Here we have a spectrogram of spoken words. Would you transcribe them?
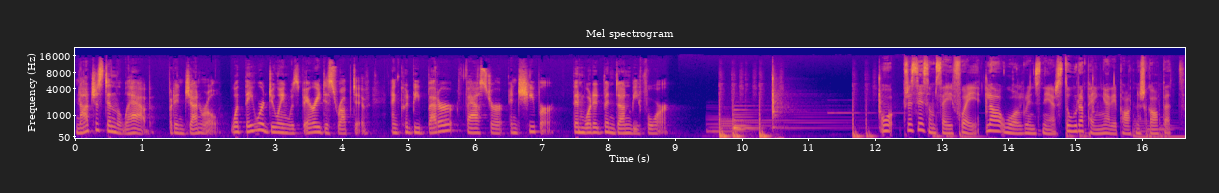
not just in the lab, but in general. What they were doing was very disruptive and could be better, faster, and cheaper than what had been done before. Och precis som Safeway la Walgreens ner stora pengar i partnerskapet.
